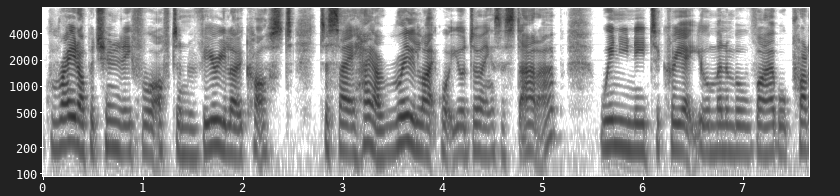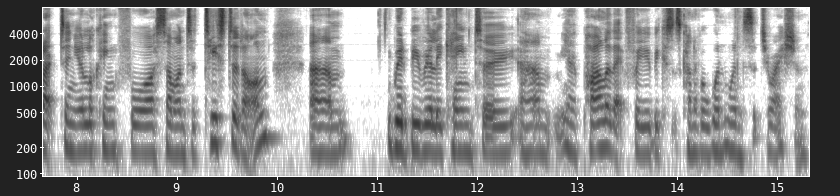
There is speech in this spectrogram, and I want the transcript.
great opportunity for often very low cost to say, hey, I really like what you're doing as a startup. When you need to create your minimal viable product and you're looking for someone to test it on, um, we'd be really keen to um, you know pilot that for you because it's kind of a win-win situation.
